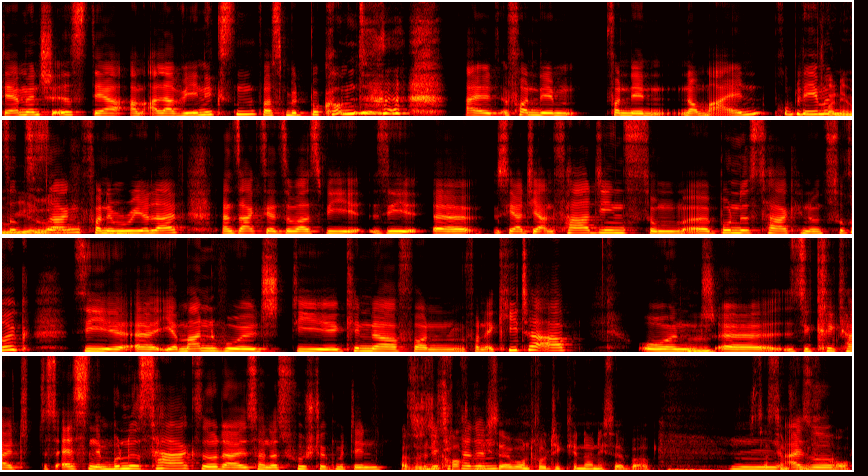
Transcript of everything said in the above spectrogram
der Mensch ist, der am allerwenigsten was mitbekommt halt von dem von den normalen Problemen sozusagen, von dem Mhm. Real Life. Dann sagt sie halt sowas wie, sie, äh, sie hat ja einen Fahrdienst zum äh, Bundestag hin und zurück. Sie, äh, ihr Mann holt die Kinder von, von der Kita ab und Mhm. äh, sie kriegt halt das Essen im Bundestag, so, da ist dann das Frühstück mit den Also sie kocht nicht selber und holt die Kinder nicht selber ab. Ist das denn eine also,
